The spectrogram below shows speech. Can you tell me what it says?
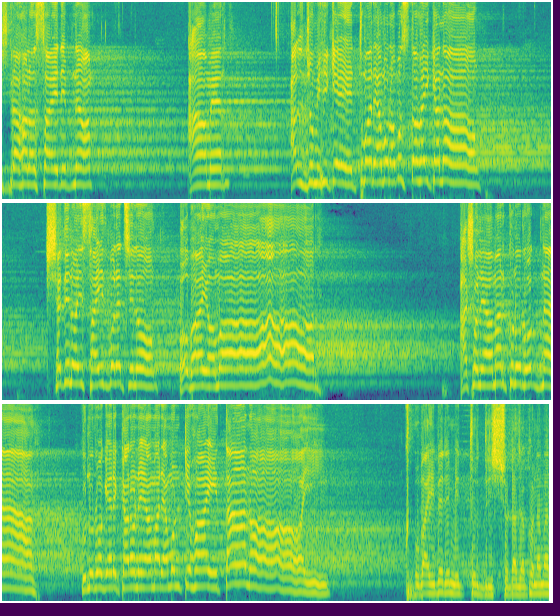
করা হলো সাইদ ইবনে আমের আল জুমহিকে তোমার এমন অবস্থা হয় কেন? সেদিন ওই সাইদ বলেছিল, ও ভাই অমর আসলে আমার কোনো রোগ না। কোনো রোগের কারণে আমার এমনটি হয়, তা নয়। খুবাইবের মৃত্যুর দৃশ্যটা যখন আমার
